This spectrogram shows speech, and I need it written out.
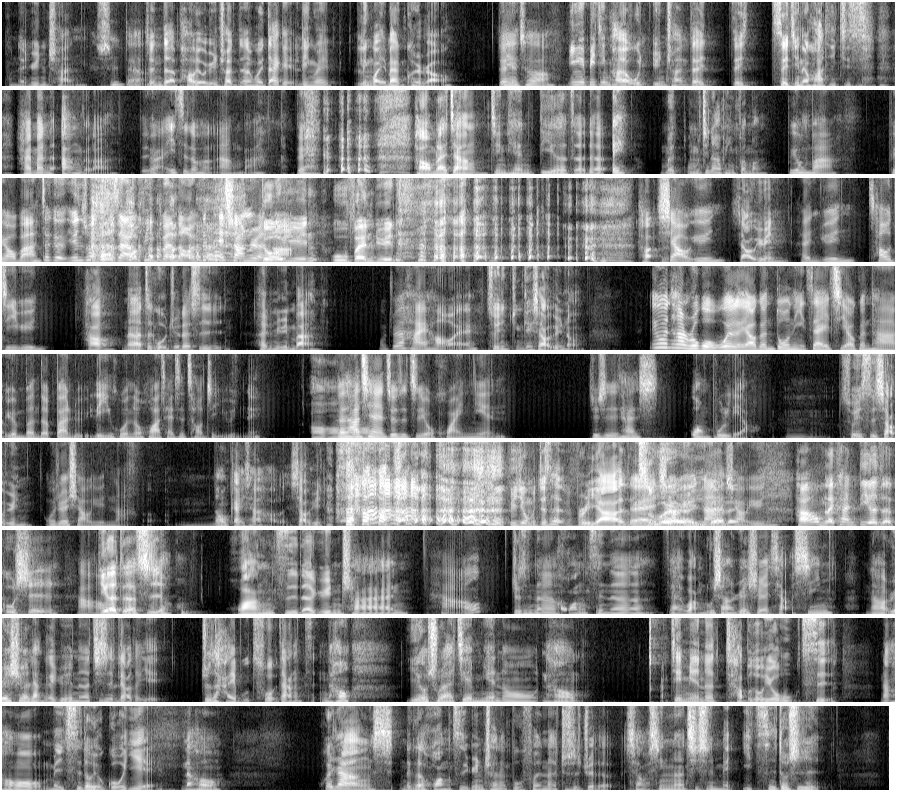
不能晕船，是的，真的炮友晕船真的会带给另外另外一半困扰。对，没错，因为毕竟炮友晕晕船在最最近的话题其实还蛮 on 的啦。对对吧？一直都很昂吧？对 好，我们来讲今天第二则的。哎、我们我们今天要评分吗？不用吧？不要吧？这个晕船故事还要评分哦，这太伤人了。多晕，五分晕。好，小晕，小晕。很晕，超级晕。好，那这个我觉得是很晕吧，我觉得还好哎、所以你你给小晕哦。因为他如果为了要跟多尼在一起，要跟他原本的伴侣离婚的话，才是超级晕哎、哦，可是他现在就是只有怀念，就是他忘不了。嗯，所以是小晕。我觉得小晕呐、嗯那我改一下好了，小晕。毕竟我们就是很 free 啊，对，初二而已，对的小。晕。好，我们来看第二则故事。好，第二则是皇子的晕船，好，就是呢，皇子呢在网络上认识了小新，然后认识了两个月呢，其实聊的也就是还不错这样子，然后也有出来见面哦，然后见面呢差不多有五次，然后每次都有过夜，然后会让那个皇子晕船的部分呢，就是觉得小新呢其实每一次都是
